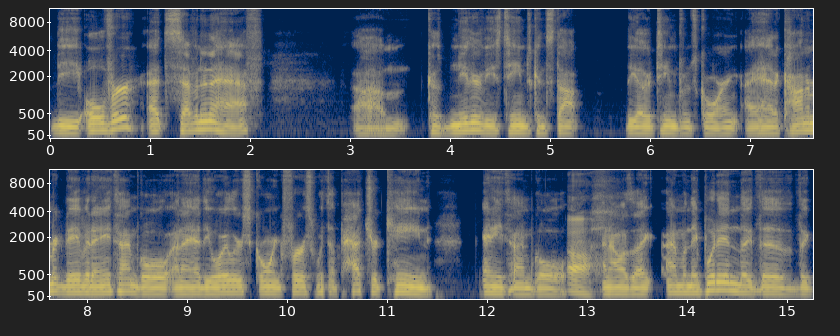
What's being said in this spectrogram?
the over at seven and a half because neither of these teams can stop the other team from scoring. I had a Connor McDavid anytime goal, and I had the Oilers scoring first with a Patrick Kane anytime goal. oh, And I was like, and when they put in the the the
